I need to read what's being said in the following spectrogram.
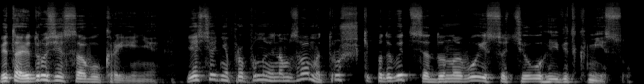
Вітаю, друзі! Слава Україні! Я сьогодні пропоную нам з вами трошечки подивитися до нової соціології від КМІСу.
